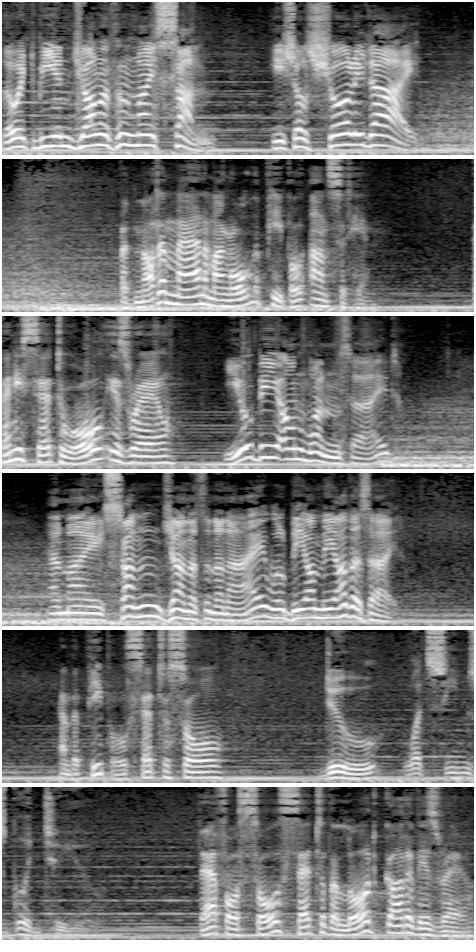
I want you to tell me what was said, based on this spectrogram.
though it be in Jonathan my son, he shall surely die. But not a man among all the people answered him. Then he said to all Israel, You'll be on one side, and my son Jonathan and I will be on the other side. And the people said to Saul, Do what seems good to you. Therefore Saul said to the Lord God of Israel,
